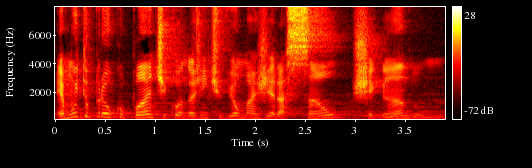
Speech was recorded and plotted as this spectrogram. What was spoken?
É muito preocupante quando a gente vê uma geração chegando,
